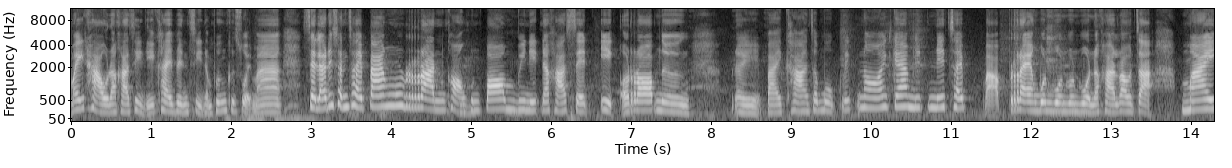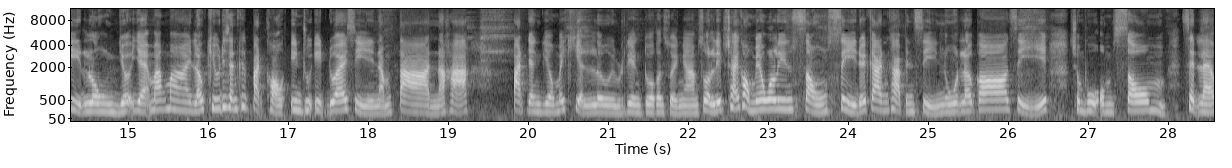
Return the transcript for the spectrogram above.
ไม่เทานะคะ สีนี้ใครเป็นสีน้ำผึ้งคือสวยมาก เสร็จแล้วที่ฉันใช้แป้งรันของคุณป้อมวินิตนะคะ เซตอีกรอบหนึ่งนี่ปลายคางจมูกเล็กน้อยแก้มนิดๆใช้แบบแปรงวนๆๆๆนะคะ เราจะไม่ลงเยอะแยะมากมาย แล้วคิ้วที่ฉันคือปัดของ Intuit ด้วยสีน้ำตาลนะคะ ปัดอย่างเดียวไม่เขียนเลยเรียงตัวกันสวยงาม ส่วนลิปใช้ของเมลวลินสองสีด้วยกันค่ะ เป็นสีนูดแล้วก็สีชมพูอมส้ม เสร็จแล้ว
